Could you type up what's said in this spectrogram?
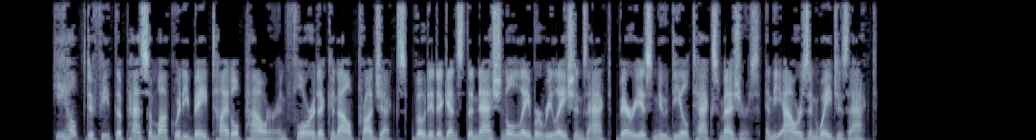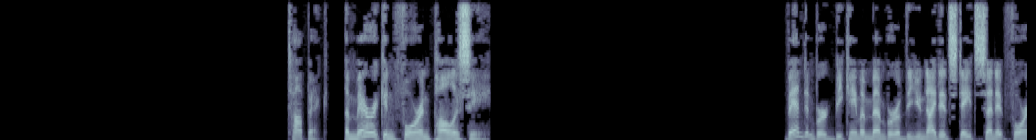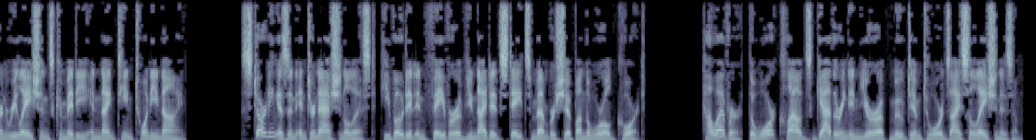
He helped defeat the Passamaquoddy Bay Tidal Power and Florida Canal projects, voted against the National Labor Relations Act, various New Deal tax measures, and the Hours and Wages Act. American foreign policy Vandenberg became a member of the United States Senate Foreign Relations Committee in 1929. Starting as an internationalist, he voted in favor of United States membership on the World Court. However, the war clouds gathering in Europe moved him towards isolationism.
